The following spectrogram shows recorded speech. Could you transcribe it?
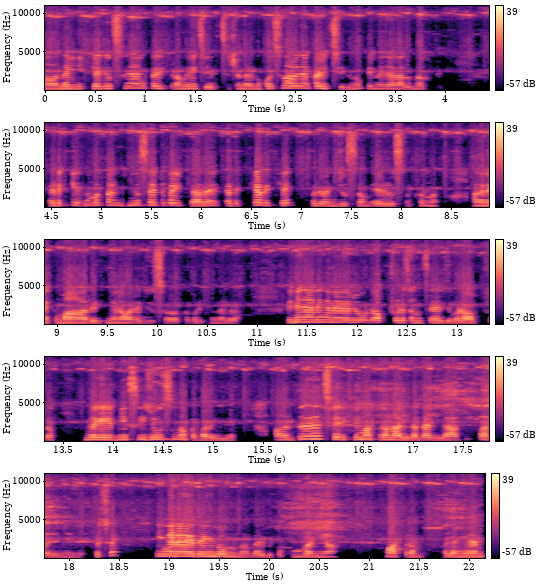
ആഹ് നെല്ലിക്ക ജ്യൂസ് ഞാൻ കഴിക്കണമെന്ന് വിചാരിച്ചിട്ടുണ്ടായിരുന്നു. കുറച്ച് നാൾ ഞാൻ കഴിച്ചിരുന്നു. പിന്നെ ഞാൻ അത് നിർത്തി. ഇടയ്ക്ക് നമ്മൾ കണ്ടിന്യൂസ് ആയിട്ട് കഴിക്കാതെ ഇടയ്ക്കിടയ്ക്ക് ഒരു അഞ്ച് ദിവസം ഏഴ് ദിവസമൊക്കെ ഒന്ന് അങ്ങനെയൊക്കെ മാറി ഇങ്ങനെ ഓരോ ജ്യൂസുകളൊക്കെ കുടിക്കുന്നത് നല്ലതാ. പിന്നെ ഞാനിങ്ങനെ ഒരു ഡോക്ടറോട് സംസാരിച്ചപ്പോൾ ഡോക്ടർ നമ്മൾ എ ബി സി ജ്യൂസ് എന്നൊക്കെ പറയില്ലേ അത് ശരിക്കും അത്ര നല്ലതല്ല എന്ന് പറയുന്നുണ്ട്. പക്ഷെ ഇങ്ങനെ ഏതെങ്കിലും ഒന്ന് അതായത് ഇപ്പൊ കുമ്പളങ്ങ മാത്രം അല്ലെങ്കിൽ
